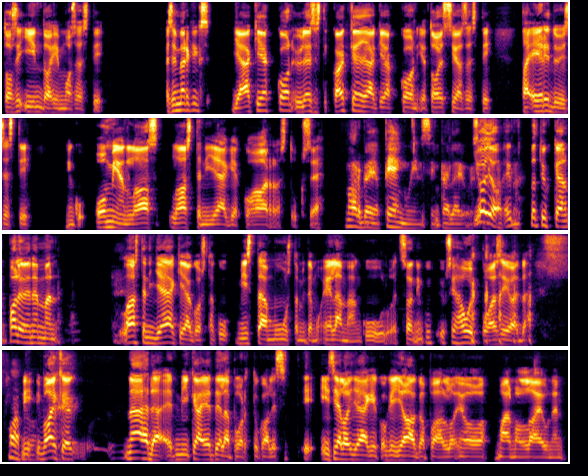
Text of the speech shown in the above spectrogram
tosi intohimoisesti esimerkiksi jääkiekkoon, yleisesti kaikkeen jääkiekkoon ja toissijaisesti tai erityisesti niin kuin omien las, lasten jääkiekkoharrastukseen. ja Penguinsin pelejä. Joo, joo. Mä tykkään paljon enemmän lasten jääkiekosta kuin mistään muusta, mitä mun elämään kuuluu. Et se on niin kuin yksi ihan huippuasioita. niin, niin vaikea nähdä, että mikä Etelä-Portugalissa, ei siellä ole jääkiekko, jalkapallo, joo, maailmanlaajuinen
